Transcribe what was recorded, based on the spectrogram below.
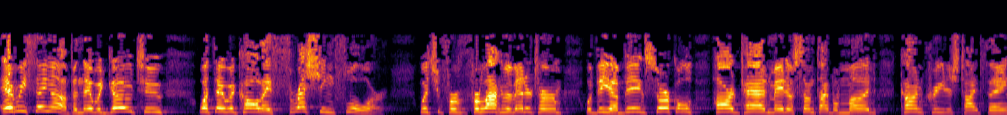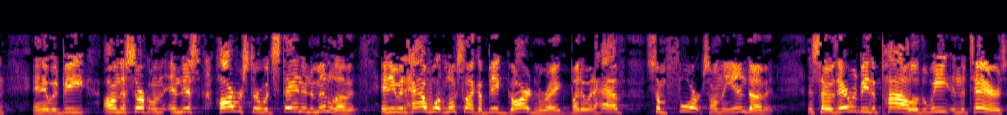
everything up and they would go to what they would call a threshing floor, which for, for lack of a better term would be a big circle hard pad made of some type of mud, concreteish type thing. And it would be on the circle and this harvester would stand in the middle of it and he would have what looks like a big garden rake, but it would have some forks on the end of it. And so there would be the pile of the wheat and the tares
